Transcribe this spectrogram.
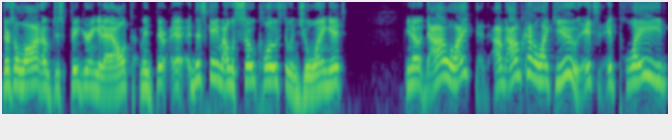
There's a lot of just figuring it out. I mean, there uh, this game I was so close to enjoying it. You know, I like it. I'm I'm kind of like you. It's it played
